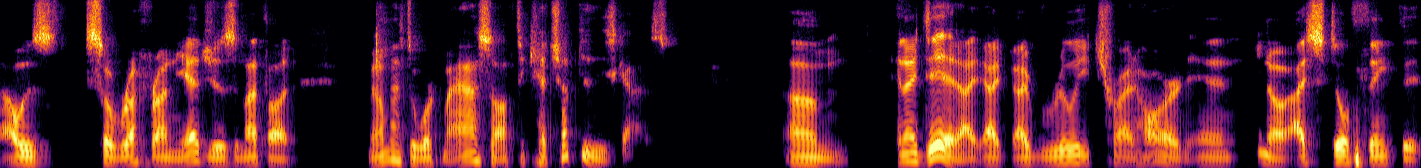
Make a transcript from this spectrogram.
I was so rough around the edges, and I thought, I'm gonna have to work my ass off to catch up to these guys. Um, and I did. I, I I really tried hard, and you know, I still think that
